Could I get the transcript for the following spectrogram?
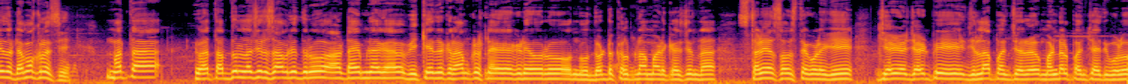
ಇದು ಡೆಮೋಕ್ರಸಿ. ಮತ್ತು ಇವತ್ತು ಅಬ್ದುಲ್ ನಜೀರ್ ಸಾಬ್ರಿದ್ದರು ಆ ಟೈಮ್ನಾಗ ವಿಕೇಂದ್ರಕ್ಕೆ ರಾಮಕೃಷ್ಣ ಹೆಗಡೆ ಅವರು ಒಂದು ದೊಡ್ಡ ಕಲ್ಪನಾ ಮಾಡಿ ಕಳಿಸಿಂದ ಸ್ಥಳೀಯ ಸಂಸ್ಥೆಗಳಿಗೆ ಜೆ ಜಡ್ ಪಿ, ಜಿಲ್ಲಾ ಪಂಚಾಯತ್, ಮಂಡಲ್ ಪಂಚಾಯತ್ಗಳು,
